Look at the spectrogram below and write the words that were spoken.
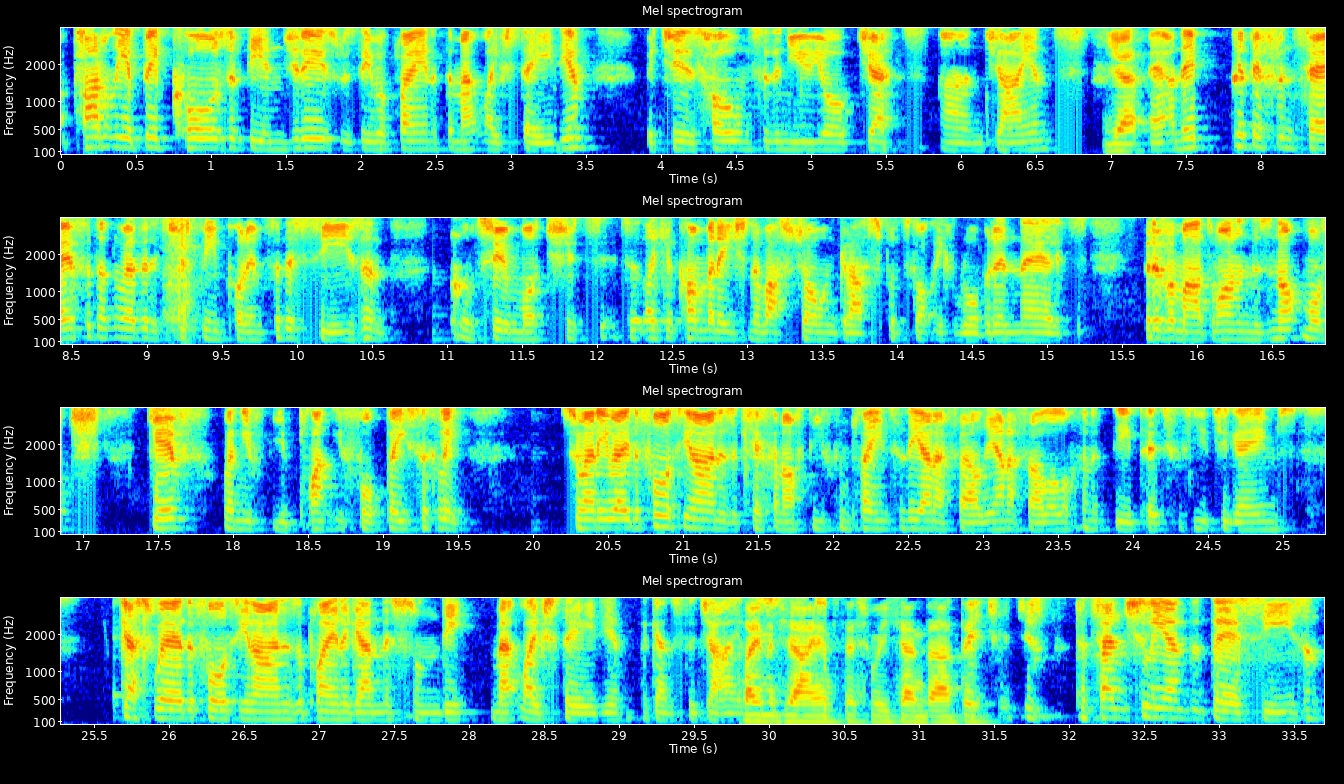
apparently a big cause of the injuries was they were playing at the MetLife Stadium, which is home to the New York Jets and Giants. Yeah. Uh, and they pick a different turf. I don't know whether it's just been put in for this season. Not too much. It's it's like a combination of astro and grass, but it's got like rubber in there. It's a bit of a mad one, and there's not much give when you you plant your foot basically. So anyway, the 49ers are kicking off. They've complained to the NFL. The NFL are looking at the pitch for future games. Guess where the 49ers are playing again this Sunday? MetLife Stadium against the Giants. playing the Giants this weekend, aren't they? Which, which has potentially ended their season.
